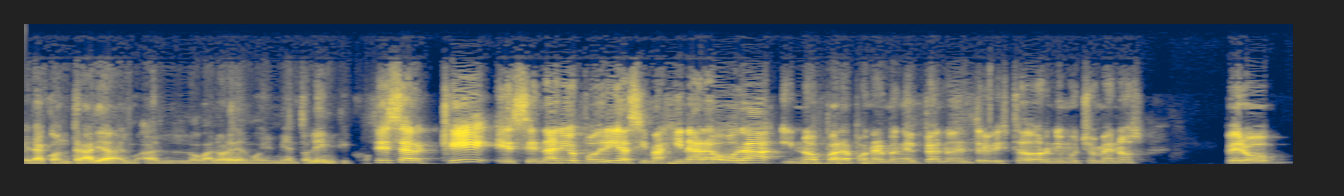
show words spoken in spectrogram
era contraria a los valores del movimiento olímpico. César, ¿qué escenario podrías imaginar ahora, y no para ponerme en el plano de entrevistador, ni mucho menos, pero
